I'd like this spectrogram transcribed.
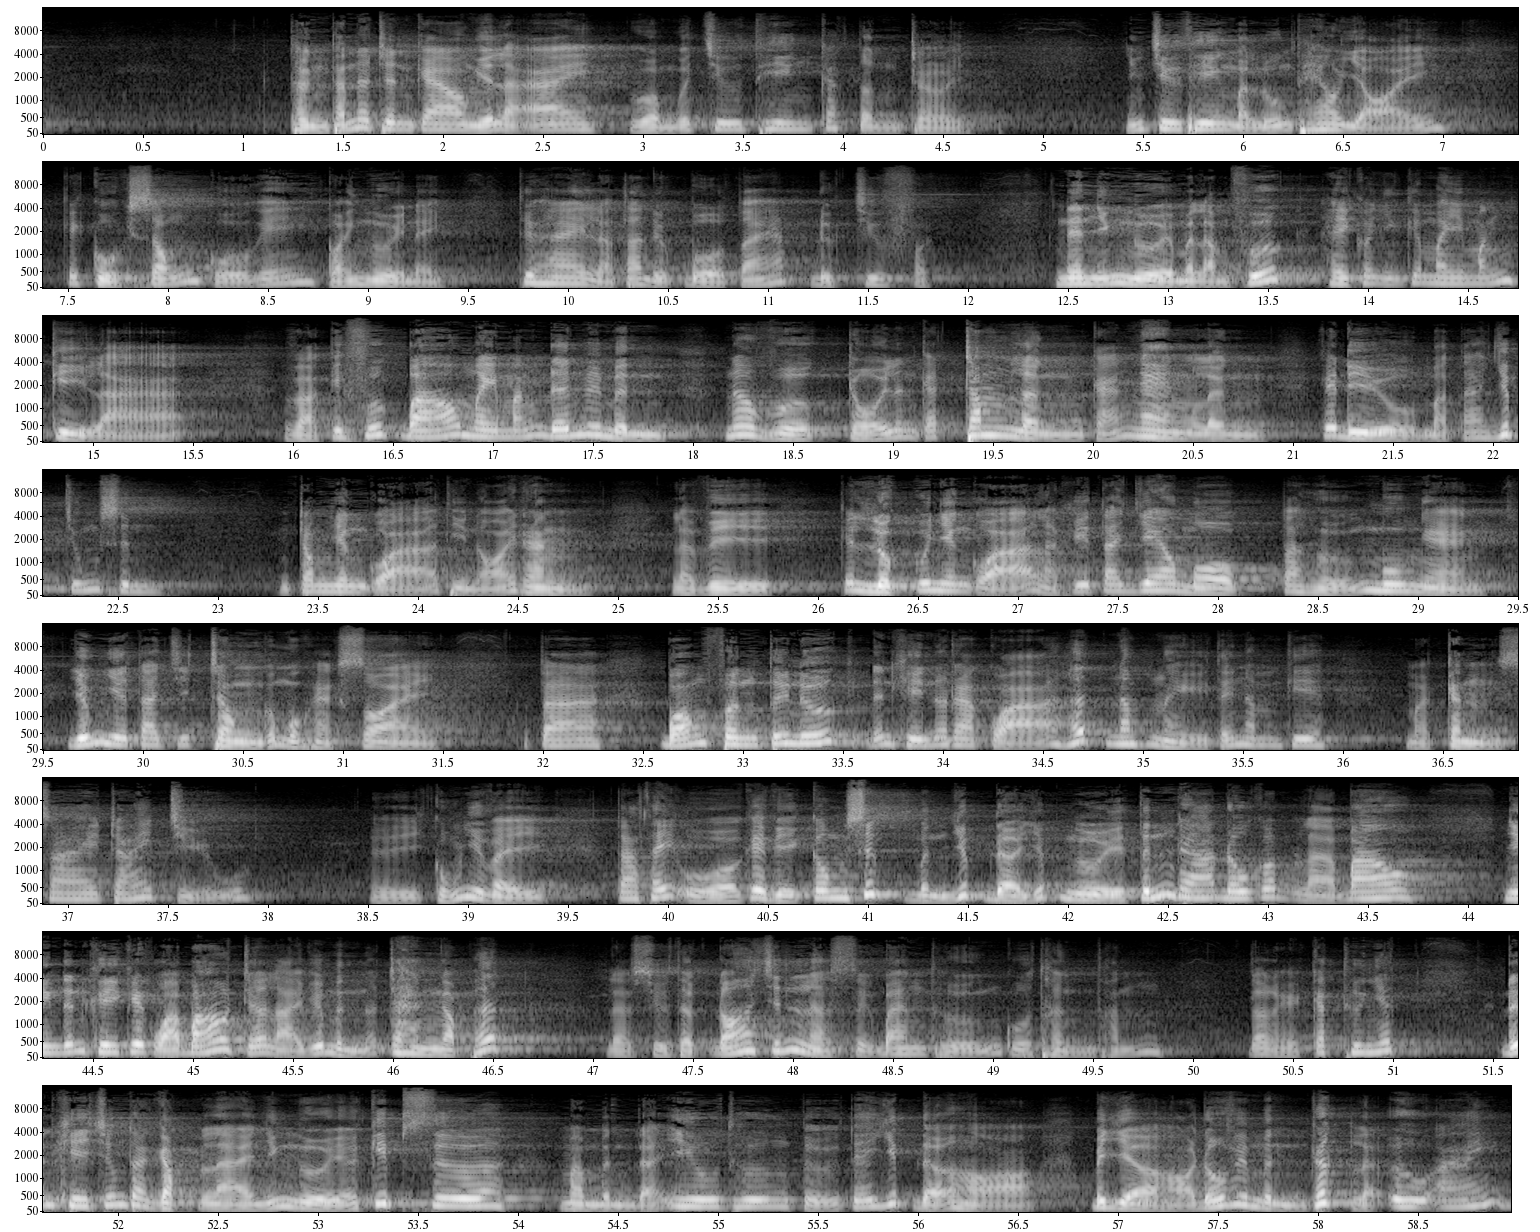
Thần thánh ở trên cao nghĩa là ai? Gồm có chư thiên các tầng trời. Những chư thiên mà luôn theo dõi cái cuộc sống của cái cõi người này. Thứ hai là ta được bồ tát, được chư phật. Nên những người mà làm phước hay có những cái may mắn kỳ lạ và cái phước báo may mắn đến với mình, nó vượt trội lên cả trăm lần, cả ngàn lần cái điều mà ta giúp chúng sinh. Trong nhân quả thì nói rằng là vì cái luật của nhân quả là khi ta gieo một, ta hưởng muôn ngàn, giống như ta chỉ trồng có một hạt xoài, ta bón phân tưới nước, đến khi nó ra quả hết năm này tới năm kia mà cành sai trái chịu thì cũng như vậy, ta thấy, ủa, cái việc công sức mình giúp đời giúp người tính ra đâu có là bao, nhưng đến khi cái quả báo trở lại với mình nó tràn ngập hết là sự thật đó chính là sự ban thưởng của thần thánh. Đó là cái cách thứ nhất. Đến khi chúng ta gặp lại những người ở kiếp xưa mà mình đã yêu thương tử tế giúp đỡ họ bây giờ họ đối với mình rất là ưu ái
